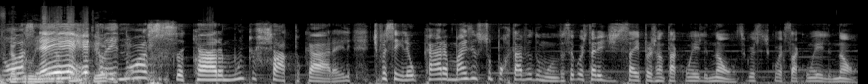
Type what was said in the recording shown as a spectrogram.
Nossa, é, recla- nossa, cara, muito chato, cara. Ele, tipo assim, ele é o cara mais insuportável do mundo. Você gostaria de sair pra jantar com ele? Não. Você gostaria de conversar com ele? Não.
